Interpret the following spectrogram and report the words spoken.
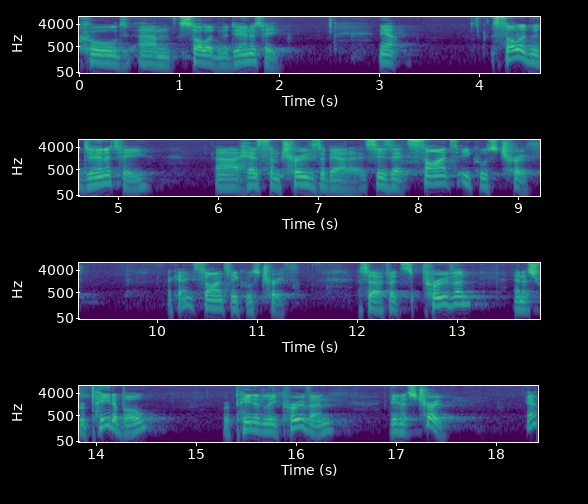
called um, solid modernity. Now, solid modernity uh, has some truths about it. It says that science equals truth. Okay, science equals truth. So if it's proven and it's repeatable, repeatedly proven, then it's true. Yeah?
